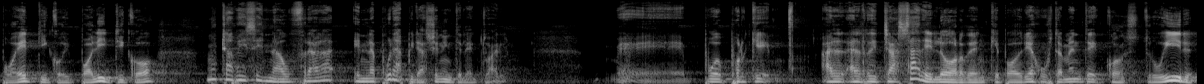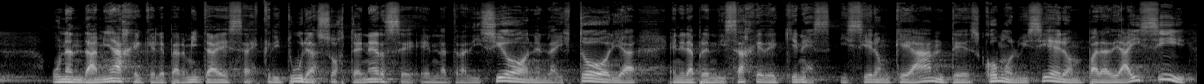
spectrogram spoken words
poético y político, muchas veces naufraga en la pura aspiración intelectual. Eh, porque al, rechazar el orden que podría justamente construir un andamiaje que le permita a esa escritura sostenerse en la tradición, en la historia, en el aprendizaje de quienes hicieron qué antes, cómo lo hicieron, para de ahí sí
